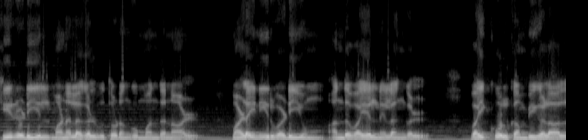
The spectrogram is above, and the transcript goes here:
கீழடியில் மணல் அகழ்வு தொடங்கும் அந்த நாள் மழைநீர் வடியும் அந்த வயல் நிலங்கள் வைக்கோல் கம்பிகளால்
